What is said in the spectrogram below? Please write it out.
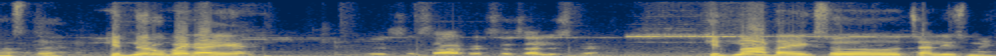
मस्त आहे. कितने रुपए का है ये? एक सौ साठ एक सौ चालीस का? कितना आता है एक सौ चालीस में?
